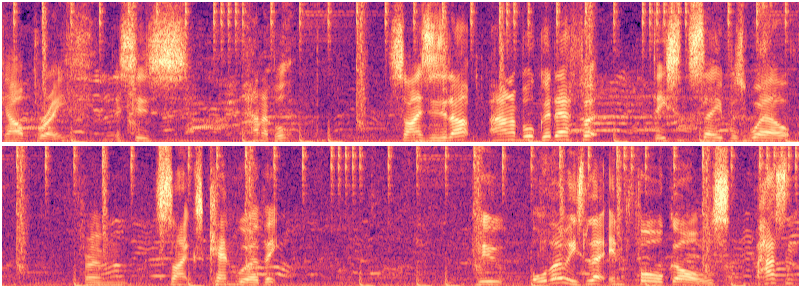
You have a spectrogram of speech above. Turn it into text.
Galbraith, this is Hannibal. Sizes it up. Hannibal, good effort. Decent save as well from Sykes Kenworthy, who, although he's let in four goals, hasn't.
